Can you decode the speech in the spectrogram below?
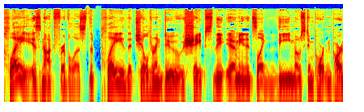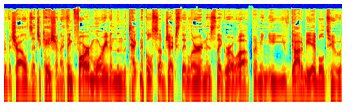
play is not frivolous. The play that children do shapes the, I mean, it's like the most important part of a child's education. I think far more even than the technical subjects they learn as they grow up. I mean, you, have got to be able to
